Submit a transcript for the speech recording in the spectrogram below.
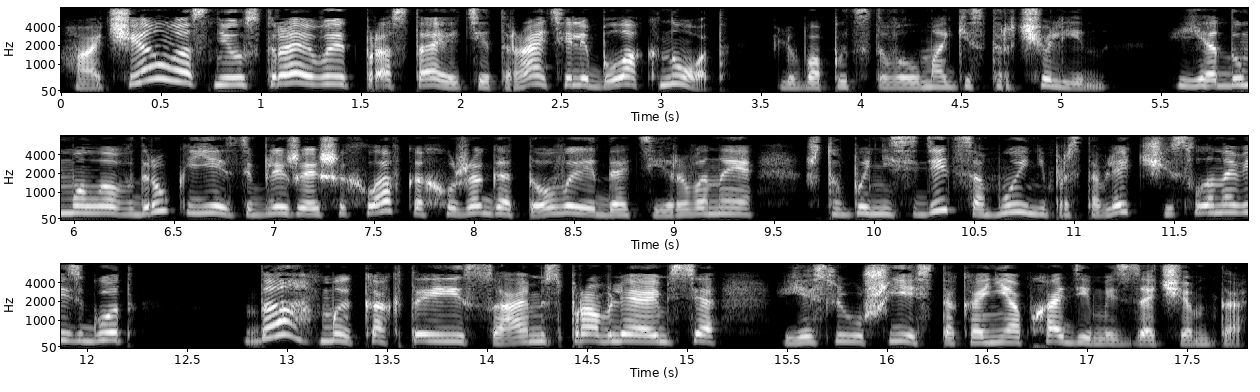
«А чем вас не устраивает простая тетрадь или блокнот?» — любопытствовал магистр Чулин. «Я думала, вдруг есть в ближайших лавках уже готовые, датированные, чтобы не сидеть самой и не проставлять числа на весь год». «Да, мы как-то и сами справляемся, если уж есть такая необходимость зачем-то.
